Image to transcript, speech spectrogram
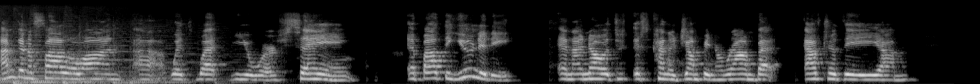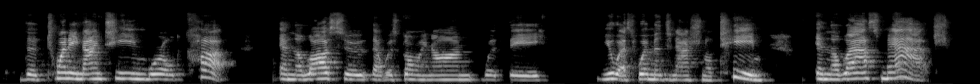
I'm going to follow on uh, with what you were saying about the unity. And I know it's, it's kind of jumping around, but after the um, the 2019 World Cup and the lawsuit that was going on with the U.S. women's national team, in the last match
